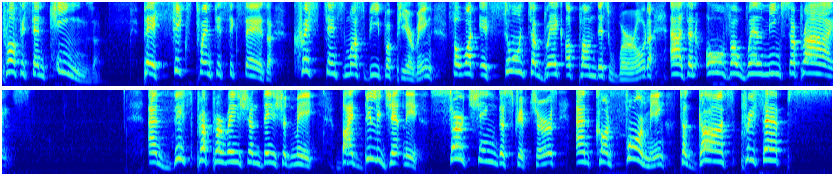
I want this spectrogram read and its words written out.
Prophets and kings. Page 626 says, Christians must be preparing for what is soon to break upon this world as an overwhelming surprise. And this preparation they should make by diligently searching the scriptures and conforming to God's precepts.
